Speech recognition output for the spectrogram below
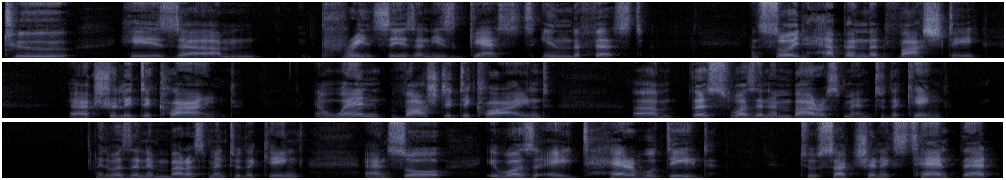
to his um, princes and his guests in the feast. And so it happened that Vashti actually declined. And when Vashti declined, um, this was an embarrassment to the king. It was an embarrassment to the king. And so it was a terrible deed to such an extent that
